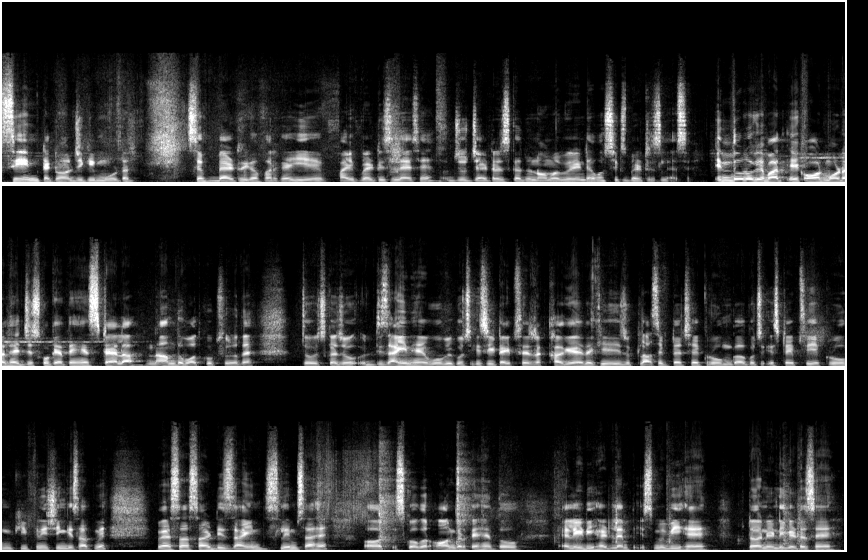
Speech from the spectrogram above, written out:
सेम टेक्नोलॉजी की मोटर सिर्फ़ बैटरी का फ़र्क है। ये फाइव बैटरी से लेस है, जो जेटर इसका जो नॉर्मल वेरिएंट है, वो सिक्स बैटरी से लेस है। इन दोनों के बाद एक और मॉडल है, जिसको कहते हैं स्टेला नाम तो बहुत खूबसूरत है। तो इसका जो डिज़ाइन है, वो भी कुछ इसी टाइप से रखा गया है। देखिए, ये जो क्लासिक टच है क्रोम का कुछ इस टाइप से, ये क्रोम की फिनिशिंग के साथ में वैसा सा डिज़ाइन स्लिम सा है। और इसको अगर ऑन करते हैं तो एलईडी हेडलैम्प इसमें भी है। टर्न इंडिकेटर्स हैं,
